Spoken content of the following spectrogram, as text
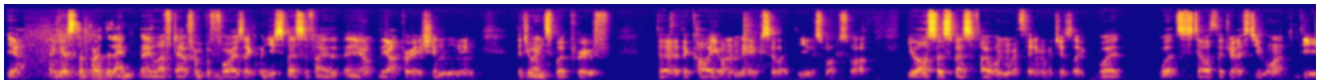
yeah, I guess the part that I, I, left out from before is like when you specify the, you know the operation, meaning the join split proof, the the call you want to make, so like the Uniswap swap. You also specify one more thing, which is like what what stealth address do you want the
